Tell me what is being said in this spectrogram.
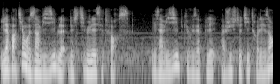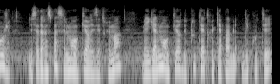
Il appartient aux invisibles de stimuler cette force. Les invisibles, que vous appelez à juste titre les anges, ne s'adressent pas seulement au cœur des êtres humains, mais également au cœur de tout être capable d'écouter,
